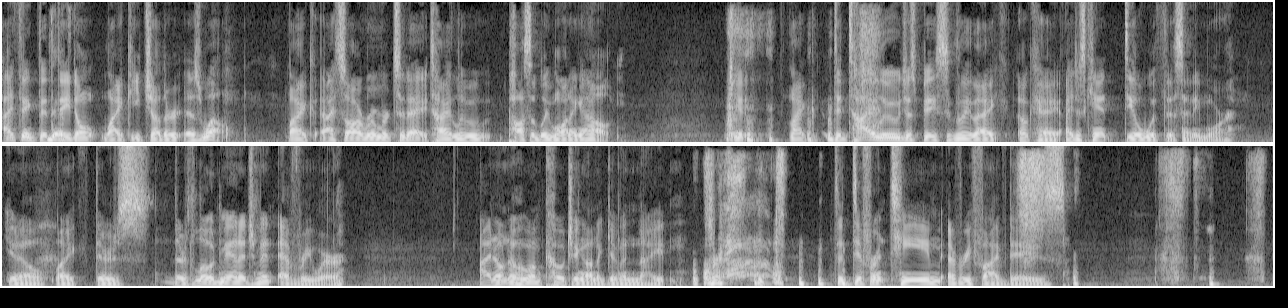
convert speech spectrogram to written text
I think that they don't like each other as well. Like I saw a rumor today, Ty Lue possibly wanting out. It- like, did Ty Lue just basically like, okay, I just can't deal with this anymore? You know, like there's there's load management everywhere. I don't know who I'm coaching on a given night. Right. It's a different team every five days.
